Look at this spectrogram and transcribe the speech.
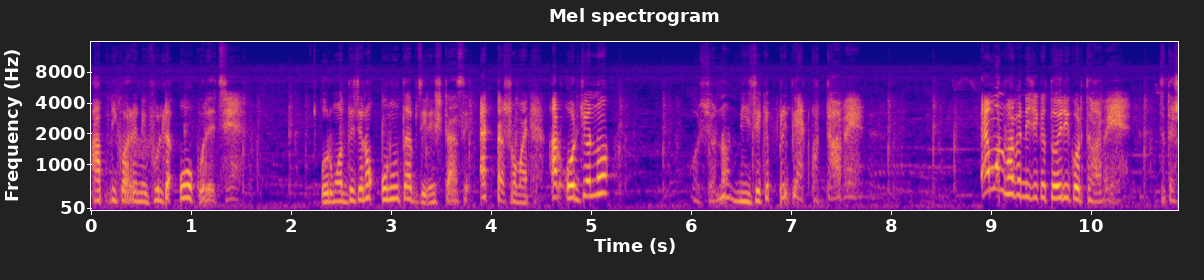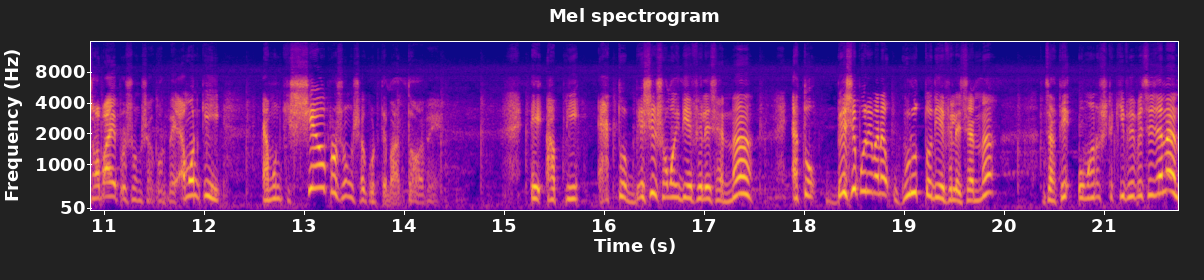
আপনি করেনি ভুলটা ও করেছে। ওর মধ্যে যেন অনুতাপ জিনিসটা আছে একটা সময়। আর ওর জন্য ওর জন্য নিজেকে প্রিপেয়ার করতে হবে। এমনভাবে নিজেকে তৈরি করতে হবে, যাতে সবাই প্রশংসা করবে। এমনকি এমনকি সেও প্রশংসা করতে বাধ্য হবে। এই আপনি এত বেশি সময় দিয়ে ফেলেছেন না? এত বেশি পরিমাণে গুরুত্ব দিয়ে ফেলেছেন না? যাতে ও মানুষটা কি ভেবেছে জানেন?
